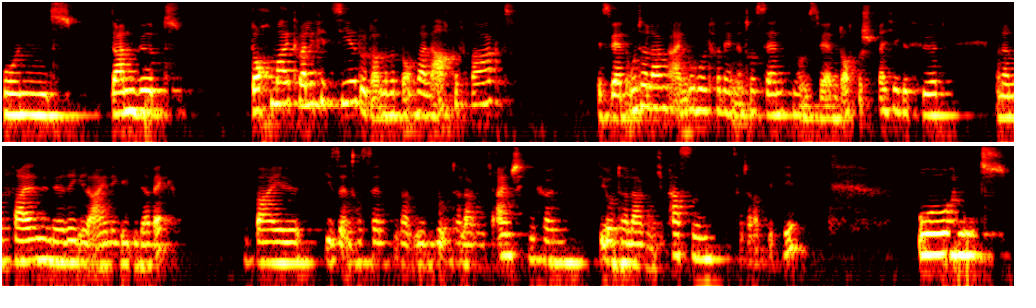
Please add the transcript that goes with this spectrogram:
Und dann wird doch mal qualifiziert oder dann wird doch mal nachgefragt. Es werden Unterlagen eingeholt von den Interessenten und es werden doch Gespräche geführt. Und dann fallen in der Regel einige wieder weg, weil diese Interessenten dann eben die Unterlagen nicht einschicken können, die Unterlagen nicht passen, etc. pp. Und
